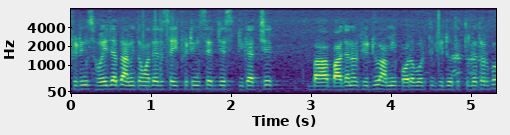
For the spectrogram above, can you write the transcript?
ফিটিংস হয়ে যাবে, আমি তোমাদের সেই ফিটিংসের যে স্পিকার চেক বা বাজানোর ভিডিও আমি পরবর্তী ভিডিওতে তুলে ধরবো।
